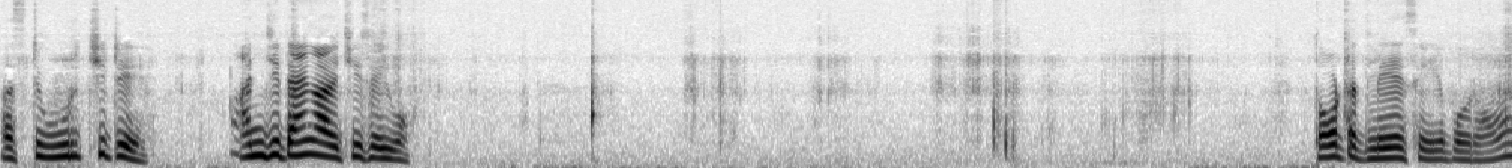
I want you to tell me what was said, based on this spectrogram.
ஃபஸ்ட்டு உரிச்சிட்டு அஞ்சு தேங்காய் வச்சு செய்வோம். தோட்டத்திலேயே செய்ய போகிறோம்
